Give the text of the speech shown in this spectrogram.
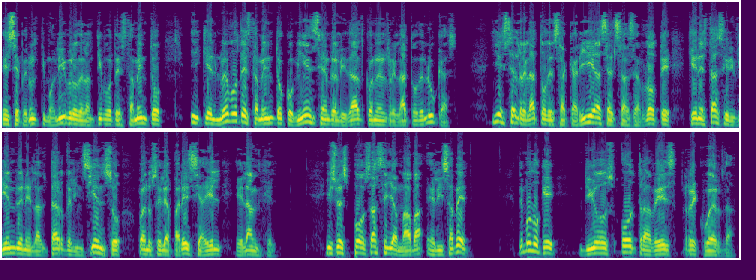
ese penúltimo libro del Antiguo Testamento, y que el Nuevo Testamento comience en realidad con el relato de Lucas. Y es el relato de Zacarías el sacerdote, quien está sirviendo en el altar del incienso cuando se le aparece a él el ángel. Y su esposa se llamaba Elizabeth. De modo que Dios otra vez recuerda.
